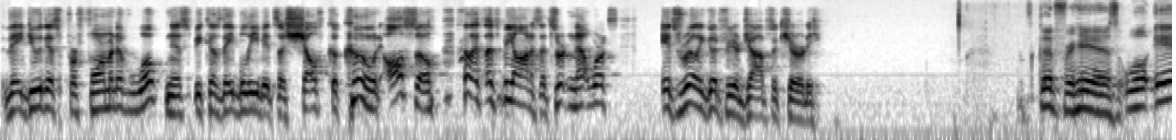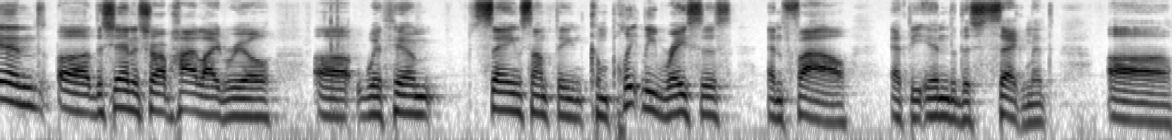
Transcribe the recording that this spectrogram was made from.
they do this performative wokeness because they believe it's a shelf cocoon. Also, let's, let's be honest, at certain networks, it's really good for your job security. It's good for his. We'll end uh, the Shannon Sharpe highlight reel uh, with him saying something completely racist and foul at the end of the segment. Uh,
